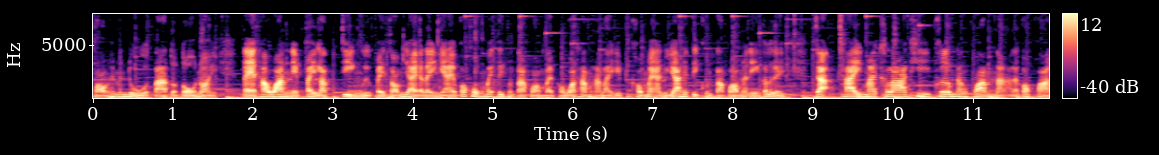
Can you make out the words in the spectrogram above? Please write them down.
ปลอมให้มันดูตาโตๆหน่อย แต่ถ้าวันเนี้ไปรับจริง หรือไปซ้อมใหญ่อะไรเงี้ยก็คงไม่ติดขนตาปลอมไปเพราะว่าทางมหาลัยเอฟเขาไม่อนุญาตให้ติดขนตาปลอมนั่นเองก็เลย จะใช้ไมคลาที่เพิ่มทั้งความหนาแล้วก็ความ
